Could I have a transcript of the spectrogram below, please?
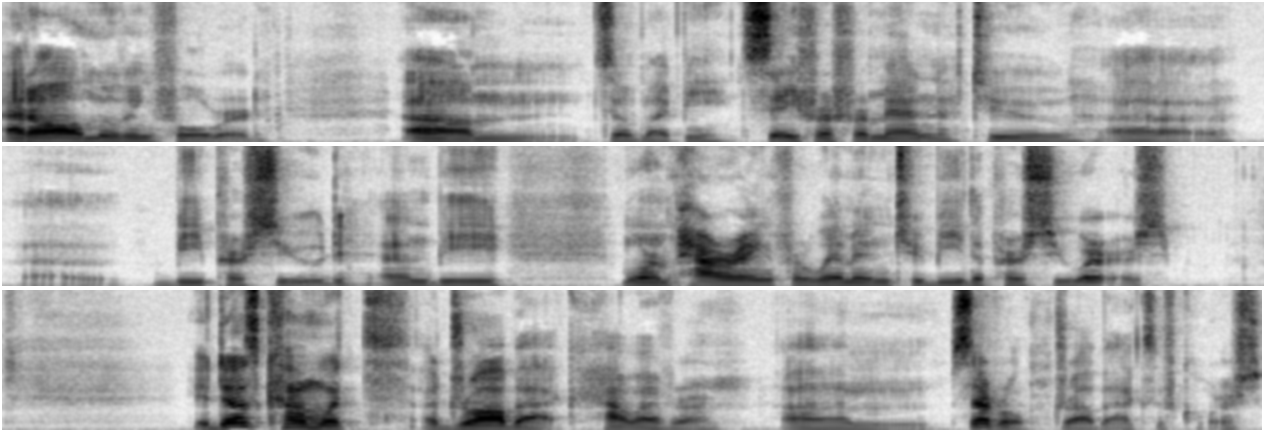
at all moving forward. Um, so it might be safer for men to uh, uh, be pursued and be more empowering for women to be the pursuers. It does come with a drawback, however, um, several drawbacks, of course.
